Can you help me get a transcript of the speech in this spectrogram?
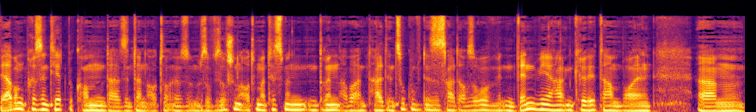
Werbung präsentiert bekommen, da sind dann Auto, also sowieso schon Automatismen drin, aber halt in Zukunft ist es halt auch so, wenn, wenn wir halt einen Kredit haben wollen, ähm,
